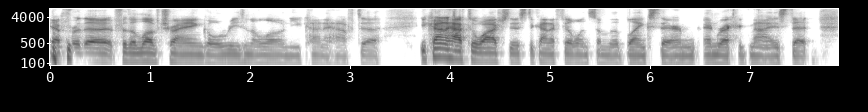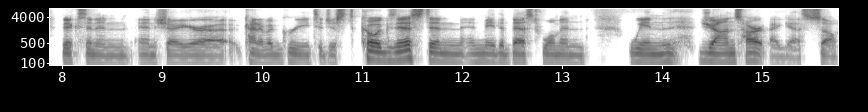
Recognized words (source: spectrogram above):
yeah for the for the love triangle reason alone, you kind of have to you kind of have to watch this to kind of fill in some of the blanks there and, and recognize that Vixen and and Shayera kind of agree to just coexist and and may the best woman win John's heart, I guess. So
